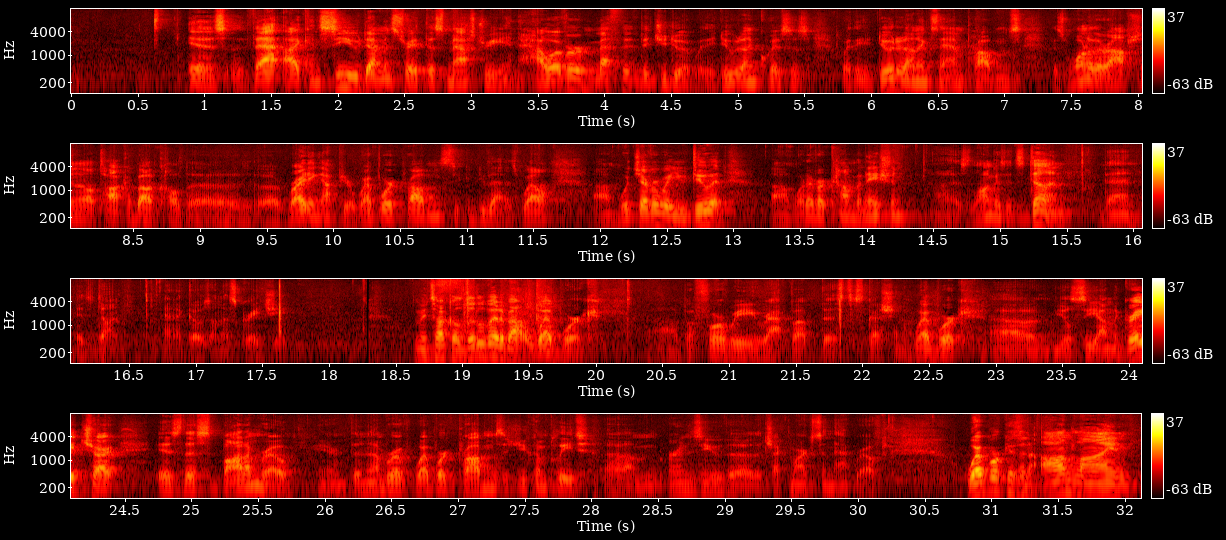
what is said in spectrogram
is that I can see you demonstrate this mastery in however method that you do it, whether you do it on quizzes, whether you do it on exam problems. There's one other option that I'll talk about called uh, uh, writing up your web work problems. You can do that as well. Um, whichever way you do it, uh, whatever combination, uh, as long as it's done, then it's done, and it goes on this grade sheet. Let me talk a little bit about web work before we wrap up this discussion. Web work, uh, you'll see on the grade chart, is this bottom row here. The number of web work problems that you complete um, earns you the, the check marks in that row. WebWork is an online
